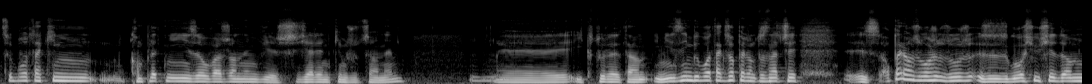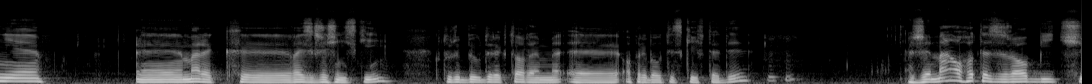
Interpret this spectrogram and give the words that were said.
co było takim kompletnie niezauważonym, wiesz, ziarenkiem rzuconym. Mhm. I które tam, i między innymi było tak z operą, to znaczy y, z operą złoży, złoży, zgłosił się do mnie Marek Wajs-Grzesiński, który był dyrektorem e, Opery Bałtyckiej wtedy, mhm. że ma ochotę zrobić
